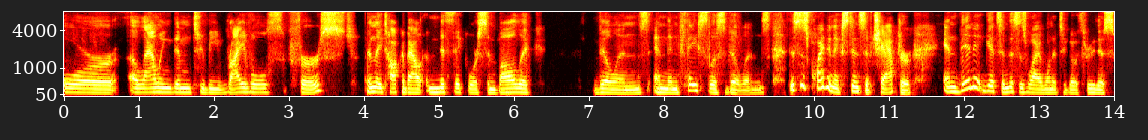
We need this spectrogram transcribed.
or allowing them to be rivals first. Then they talk about mythic or symbolic villains and then faceless villains. This is quite an extensive chapter. And then it gets, and this is why I wanted to go through this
